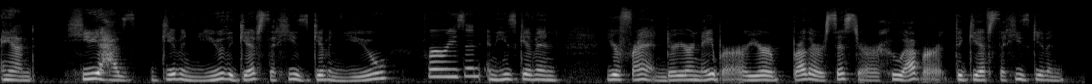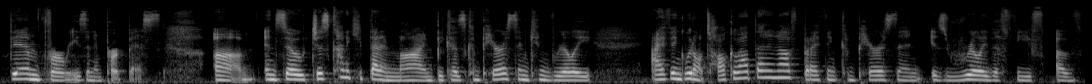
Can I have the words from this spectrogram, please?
And he has given you the gifts that He has given you for a reason, and He's given your friend or your neighbor or your brother or sister or whoever the gifts that He's given them for a reason and purpose. Um, and so just kind of keep that in mind because comparison can really, I think we don't talk about that enough, but I think comparison is really the thief of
